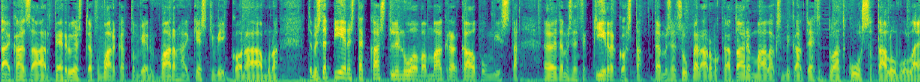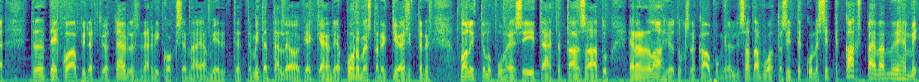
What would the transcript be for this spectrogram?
tai kansa-aarteen ryöstöä, kun varkat on vienyt varhain keskiviikkoona aamuna tämmöisestä pienestä Castellnuovan Magran kaupungista, tämmöisestä kirkosta, tämmöisen superarvokkaan taidemaalauksen, mikä on tehty 1600-luvulla. Ja tätä tekoa on pidetty jo täydellisenä rikoksena ja mietitty, että mitä tälle on oikein käynyt. Ja pormestarikin on esittänyt valittelupuheen siitä, että tämä on saatu eräänä lahjoituksena kaupungille yli sata vuotta sitten, kunnes sitten kaksi päivää myöhemmin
